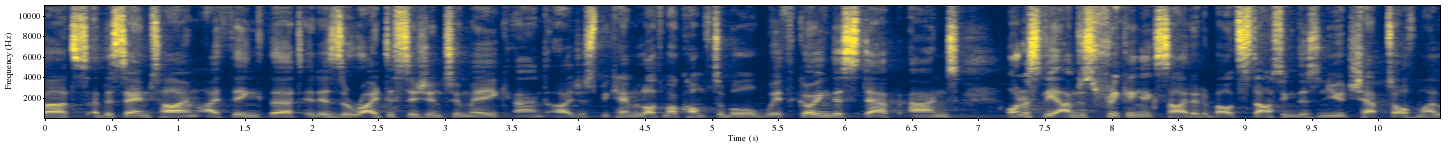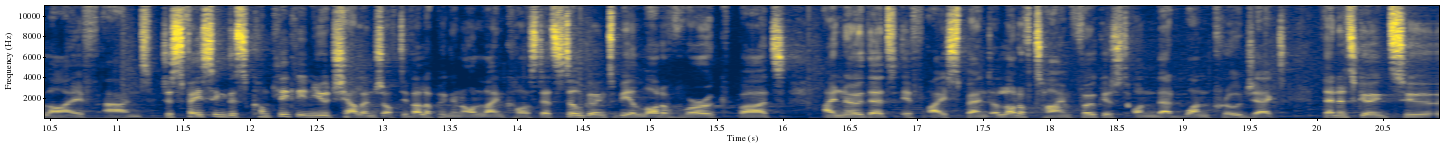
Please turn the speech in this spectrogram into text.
but at the same time, I think that it is the right decision to make and I just became a lot more comfortable with going this step and honestly, I'm just freaking excited about starting this new chapter of my life and just facing this completely new challenge of developing an online course. That's still going to be a lot of work, but I know that if I spend a lot of time focused on that one project, then it's going to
